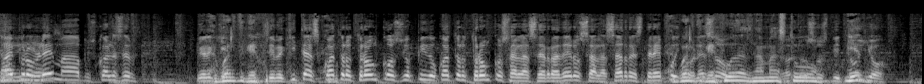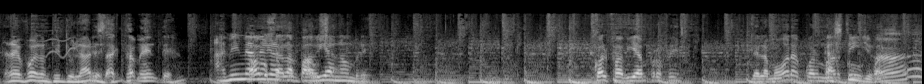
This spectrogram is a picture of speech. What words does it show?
hay problema, pues cuál es el... Si me quitas cuatro troncos, yo pido cuatro troncos al aserradero Salazar Restrepo y con eso Judas nada más lo, sustituyo. Tres fueron titulares. Exactamente. A mí me alegra la Fabián, hombre. ¿Cuál Fabián, profe? ¿De la Mora? ¿Cuál Marco? Castillo. Ah.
